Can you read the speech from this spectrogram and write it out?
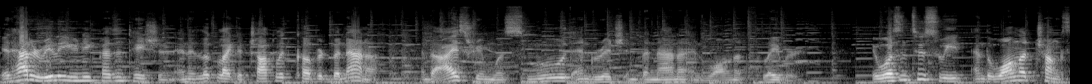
It had a really unique presentation and it looked like a chocolate covered banana and the ice cream was smooth and rich in banana and walnut flavor. It wasn't too sweet and the walnut chunks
